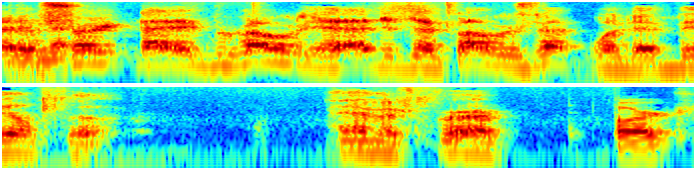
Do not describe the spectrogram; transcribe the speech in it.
had a street named Goliad that they closed up when they built the Hemisfair Park.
